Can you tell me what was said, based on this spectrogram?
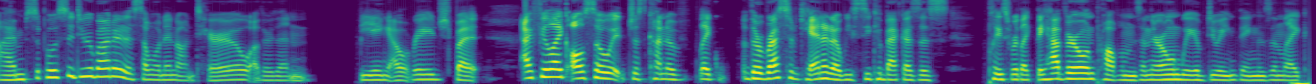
i'm supposed to do about it as someone in ontario other than being outraged but i feel like also it just kind of like the rest of canada we see quebec as this place where like they have their own problems and their own way of doing things and like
